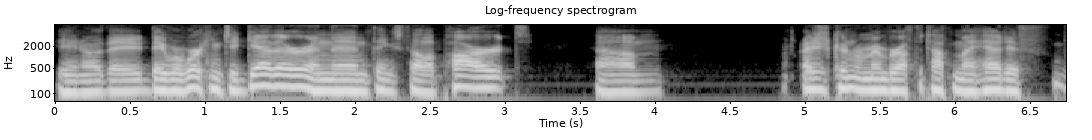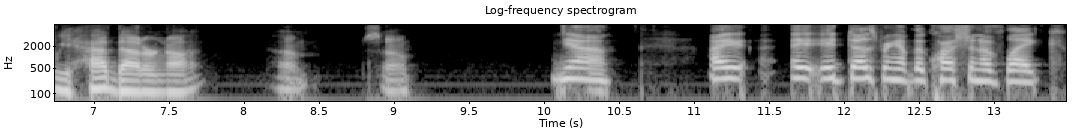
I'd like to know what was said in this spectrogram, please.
you know they they were working together and then things fell apart? Um, I just couldn't remember off the top of my head if we had that or not. Um, so Yeah, I I- it does bring up the question of like,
